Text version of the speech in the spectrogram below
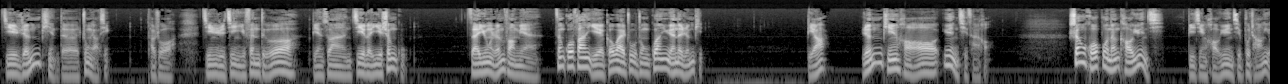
及人品的重要性。他说：“今日尽一分德，便算积了一生谷。”在用人方面。曾国藩也格外注重官员的人品。第二，人品好，运气才好。生活不能靠运气，毕竟好运气不常有。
